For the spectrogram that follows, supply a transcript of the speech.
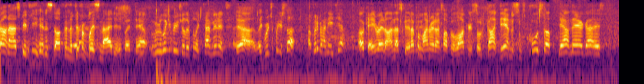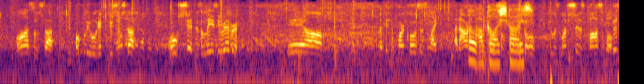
Found Ashkin. He hid his stuff in a different place than I did, but damn. We were looking for each other for like 10 minutes. Yeah, like where'd you put your stuff? I put it behind the ATM. Okay, right on. That's good. I put mine right on top of the locker. So, goddamn, there's some cool stuff down there, guys. Awesome stuff. Hopefully, we'll get to do some stuff. Oh shit, there's a lazy river. Damn. I think the park closes in like an hour and Oh a half. my gosh, so guys. Go do as much shit as possible. This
